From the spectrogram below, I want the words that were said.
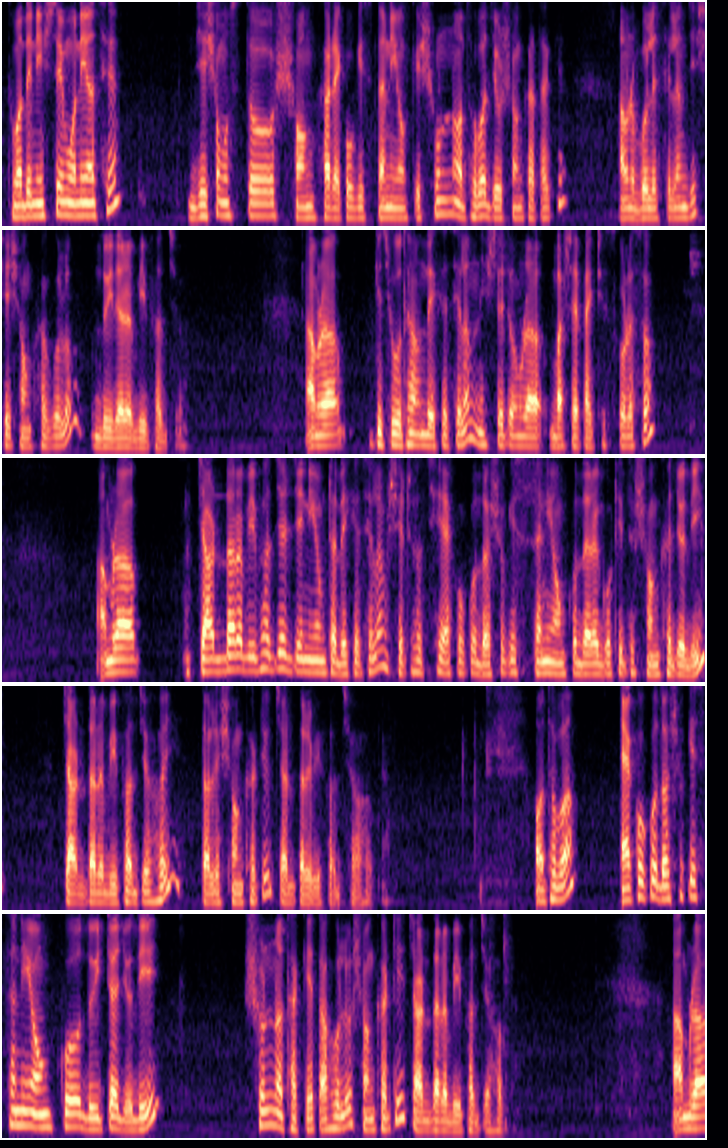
তোমাদের নিশ্চয়ই মনে আছে, যে সমস্ত সংখ্যার একক স্থানীয় অঙ্কে শূন্য অথবা জোর সংখ্যা থাকে, আমরা বলেছিলাম যে সেই সংখ্যাগুলো দুই দ্বারা বিভাজ্য। আমরা কিছু উদাহরণ দেখেছিলাম, নিশ্চয়ই তোমরা বাসায় প্র্যাকটিস করেছ। আমরা চার দ্বারা বিভাজ্যের যে নিয়মটা দেখেছিলাম, সেটা হচ্ছে একক ও দশক স্থানীয় অঙ্ক দ্বারা গঠিত সংখ্যা যদি চার দ্বারা বিভাজ্য হয়, তাহলে সংখ্যাটিও চার দ্বারা বিভাজ্য হবে। অথবা একক ও দশক স্থানীয় অঙ্ক দুইটা যদি শূন্য থাকে, তাহলেও সংখ্যাটি চার দ্বারা বিভাজ্য হবে। আমরা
